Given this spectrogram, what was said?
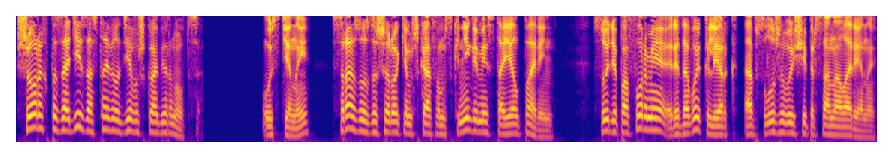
Шорох позади заставил девушку обернуться. У стены, сразу за широким шкафом с книгами, стоял парень. Судя по форме, рядовой клерк, обслуживающий персонал арены.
